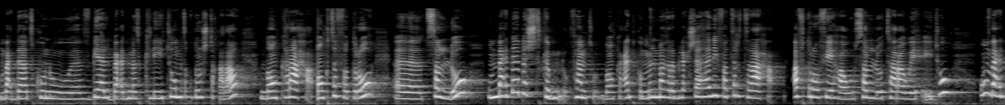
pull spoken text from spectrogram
ومن بعد تكونوا fatigués بعد ما كليتوا ما تقدروش تقراو. donc راحة. donc تفطروا أه تصلوا ومن بعد باش تكملوا. فهمتوا؟ donc عندكم من المغرب للعشاء هذه فترة راحة. افطروا فيها وصلوا تراويح et tout ومن بعد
